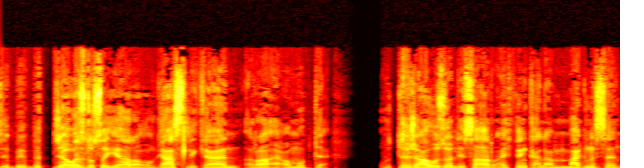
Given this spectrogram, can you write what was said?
بتجاوز له سيارة وغاسلي كان رائع ومبدع. والتجاوز اللي صار I think على ماجنسون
